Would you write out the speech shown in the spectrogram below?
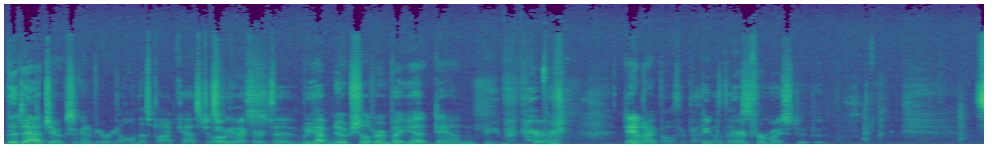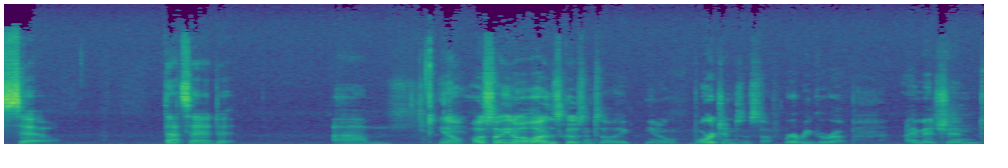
The dad jokes are going to be real on this podcast, just Oh, for the yes. record. We have no children, but yet Dan, Be prepared. Dan and I both are bad Be prepared those. for my stupid. So, that said, um, You know, also, you know, a lot of this goes into like, you know, origins and stuff, where we grew up. I mentioned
